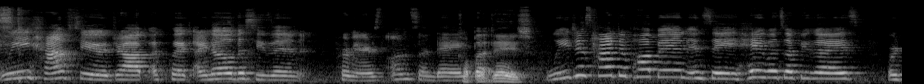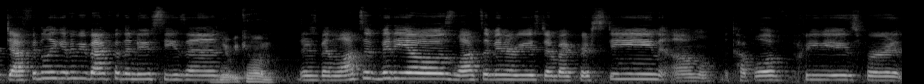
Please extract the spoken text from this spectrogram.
We have to drop a quick. I know the season premieres on Sunday, Couple but of days. we just had to pop in and say, "Hey, what's up, you guys? We're definitely going to be back for the new season." Here we come. There's been lots of videos, lots of interviews done by Christine, um, a couple of previews for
